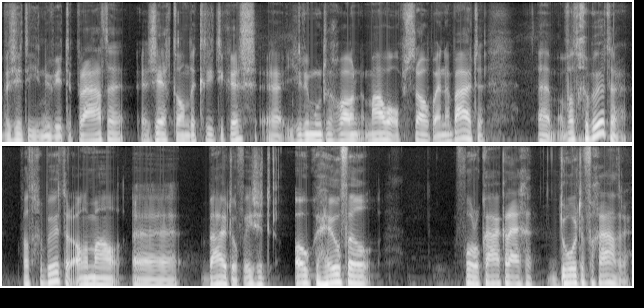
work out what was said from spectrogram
we zitten hier nu weer te praten. Zegt dan de criticus, eh, jullie moeten gewoon mouwen opstropen en naar buiten. Eh, wat gebeurt er? Wat gebeurt er allemaal eh, buiten? Of is het ook heel veel voor elkaar krijgen door te vergaderen?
